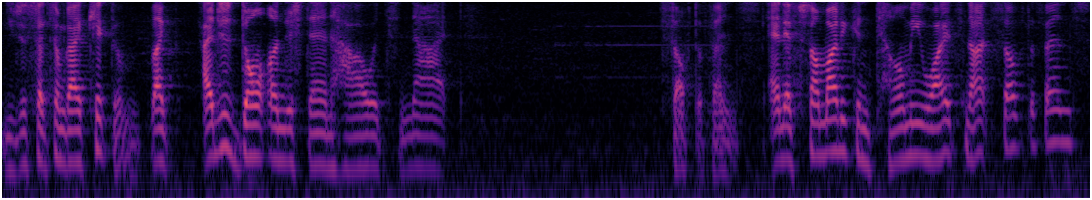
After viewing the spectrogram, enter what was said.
you just said some guy kicked him. Like I just don't understand how it's not self defense. And if somebody can tell me why it's not self defense,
